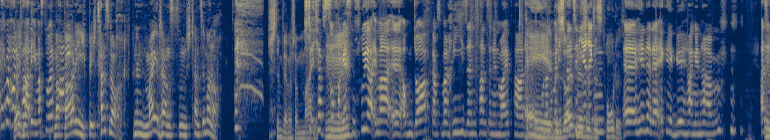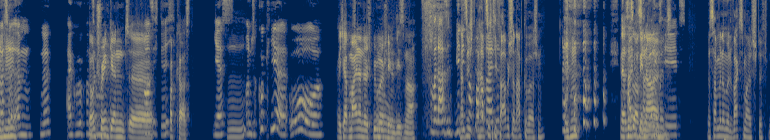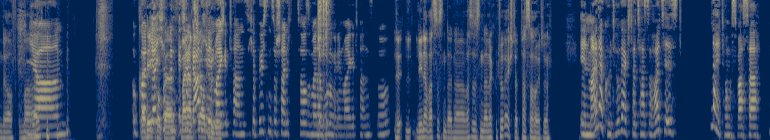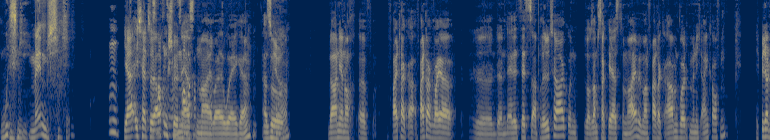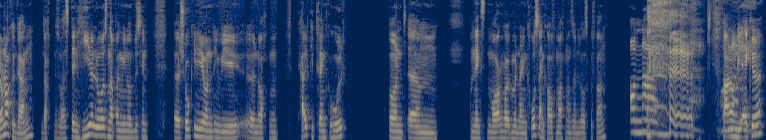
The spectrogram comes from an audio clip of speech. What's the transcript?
Ich mach heute Ja, ich mach- Party. Machst du heute Ich mach Party? Party, ich, ich tanze noch. Ich bin in Mai getanzt und ich tanze immer noch. Stimmt, wir haben ja schon Mai. Ich hab's so Mhm. vergessen. Früher immer äh, auf dem Dorf gab's immer riesen Tanz in den Mai-Partys, wo dann Ey, immer die Besäufnisse des 14-Jährigen Todes. äh, hinter der Ecke gehangen haben. also Mhm. Leute, ähm, ne? Alkoholkonsum. Don't drink and äh, Vorsichtig. Podcast. Yes. Mhm. Und guck hier. Oh. Ich habe meine in der Spülmaschine Oh. diesmal. Guck mal, da sind wir hat, diesmal sich, hat sich vorbereitet. die Farbe schon abgewaschen? Mhm. Das ist das haben wir original. damit. Qualität. Das haben wir nur mit Wachsmalstiften drauf gemacht. Ja. Oh Gott, ja, ich 3D-Drucker. habe hab gar nicht in den Mai getanzt. Ich habe höchstens wahrscheinlich zu Hause in meiner Wohnung in den Mai getanzt. So. Lena, was ist in deiner, was ist in deiner Kulturwerkstatt-Tasse heute? In meiner Kulturwerkstatttasse heute ist Leitungswasser. Whisky. Mensch. Ja, ich hatte Das auch einen schönen ihren 1. Zauber Mai, kaputt, by the way, gell? Also, ja. wir waren ja noch, äh, Freitag, äh, Freitag war ja äh, der, der letzte Apriltag und so Samstag der 1. Mai. Wir waren Freitagabend, wollten wir nicht einkaufen. Ich bin dann doch noch gegangen und dachte mir so, was ist denn hier los? Und habe irgendwie nur ein bisschen äh, Schoki und irgendwie äh, noch ein Kaltgetränk geholt. Und ähm, am nächsten Morgen wollten wir dann einen Großeinkauf machen und sind losgefahren. Oh nein. Oh Fahren um die. Ecke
